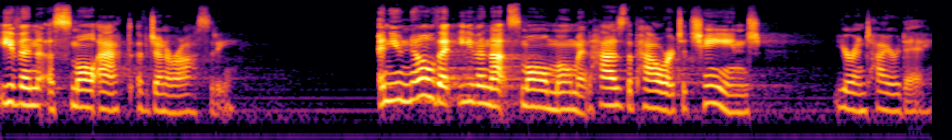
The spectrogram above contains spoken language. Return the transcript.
even a small act of generosity. And you know that even that small moment has the power to change your entire day.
